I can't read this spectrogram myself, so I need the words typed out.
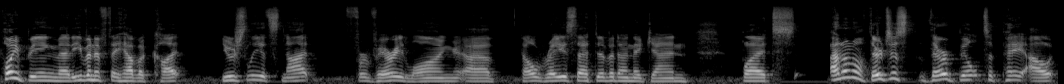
point being that even if they have a cut, usually it's not for very long. Uh, they'll raise that dividend again, but I don't know. They're just they're built to pay out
